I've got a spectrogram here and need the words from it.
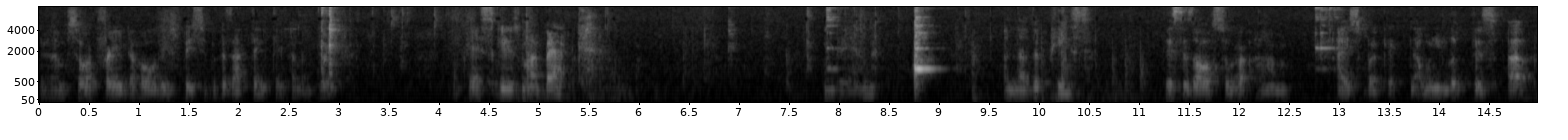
And I'm so afraid to hold these pieces because I think they're gonna break. Okay, excuse my back. And then another piece. This is also um, ice bucket. Now when you look this up,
